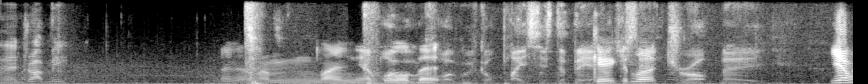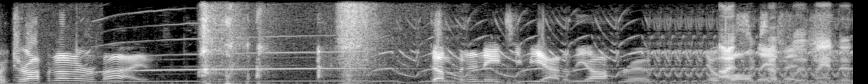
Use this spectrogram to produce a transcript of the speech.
and then drop me. I know, I'm lining you up a little bit. We've got places to be. Okay, good luck. Drop me. Yeah, we're dropping on a revive. Dumping an ATV out of the off-road. No I fall damage. landed.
